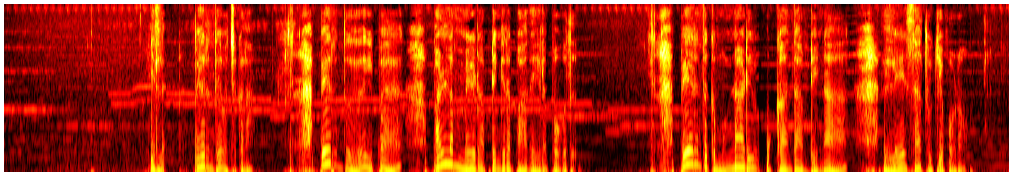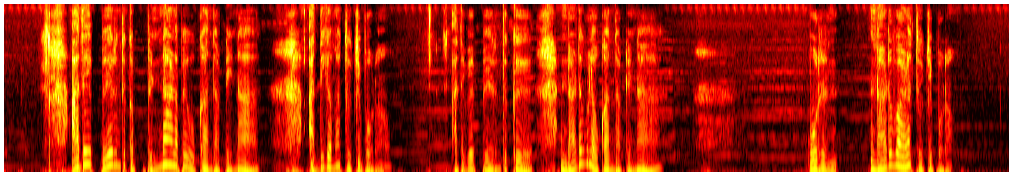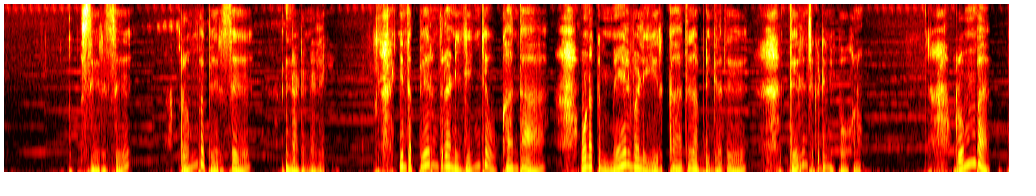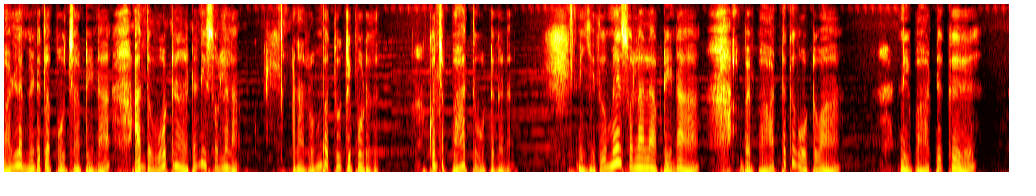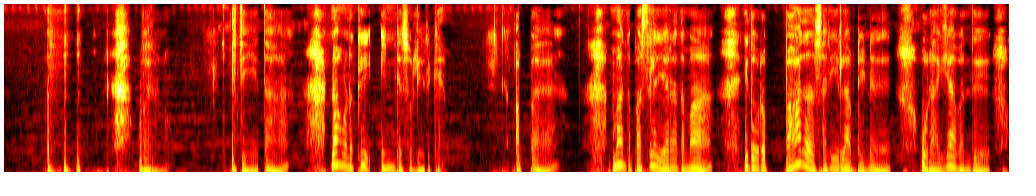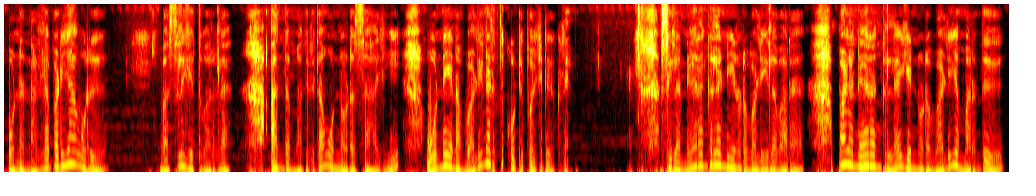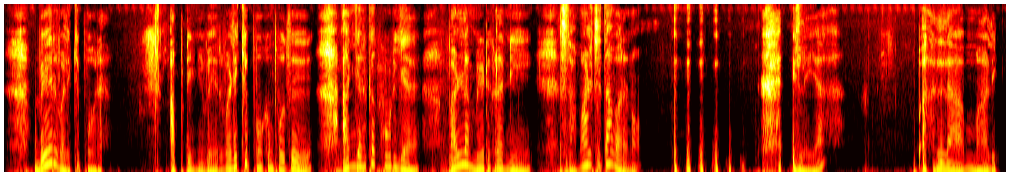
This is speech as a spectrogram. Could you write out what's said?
இல்லை பேருந்தே வச்சுக்கலாம். பேருந்து இப்போ பள்ளம் மேடு அப்படிங்கிற பாதையில் போகுது. பேருந்துக்கு முன்னாடி உட்கார்ந்தா அப்படின்னா லேசாக தூக்கி போடும். அதே பேருந்துக்கு பின்னால் போய் உட்காந்து அப்படின்னா அதிகமாக தூக்கி போடும். அதுவே பேருந்துக்கு நடுவில் உட்காந்து அப்படின்னா ஒரு நடுவால் தூக்கி போடும். சிறுசு ரொம்ப பெருசு நடுநிலை. இந்த பேருந்தில் நீ எங்கே உட்கார்ந்தா உனக்கு மேல் வழி இருக்காது அப்படிங்கிறது தெரிஞ்சுக்கிட்டு நீ போகணும். ரொம்ப பள்ள மேடுக்கில் போச்சு அப்படின்னா அந்த ஓட்டுநர்கிட்ட நீ சொல்லலாம். ஆனால் ரொம்ப தூக்கி போடுது. கொஞ்சம் பார்த்து ஓட்டுங்கன்னு. நீ எதுவுமே சொல்லலை அப்படின்னா அவன் பாட்டுக்கு ஓட்டுவான். நீ பாட்டுக்கு வரணும். இதையே தான் நான் உனக்கு இங்கே சொல்லியிருக்கேன். அப்போ அம்மா அந்த பஸ்ஸில் ஏறாதம்மா இதோட பாதை சரியில்லை அப்படின்னு ஒரு ஐயா வந்து உன்னை நல்லபடியாக ஒரு பஸ்ஸில் ஏற்றுவார்ல அந்த மாதிரி தான் உன்னோட சாயி உன்னைய நான் வழி நடத்தி கூட்டி போய்கிட்டு இருக்கிறேன். சில நேரங்களில் நீ என்னோட வழியில் வர பல நேரங்களில் என்னோட வழியை மறந்து வேறு வழிக்கு போகிற அப்படி நீ வேறு வழிக்கு போகும்போது அங்கே இருக்கக்கூடிய பள்ள மேடுகளை நீ சமாளித்து தான் வரணும். இல்லையா? அல்லா மாலிக்.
